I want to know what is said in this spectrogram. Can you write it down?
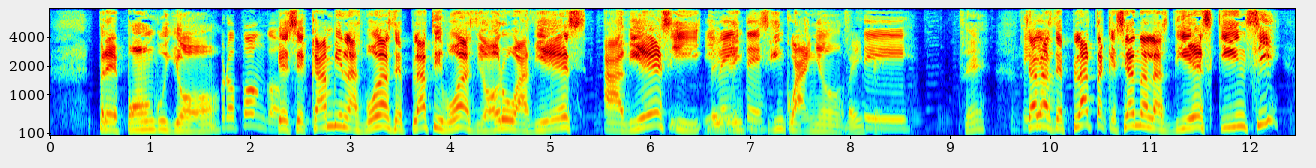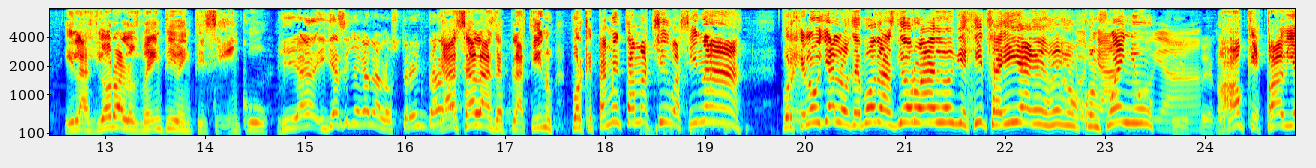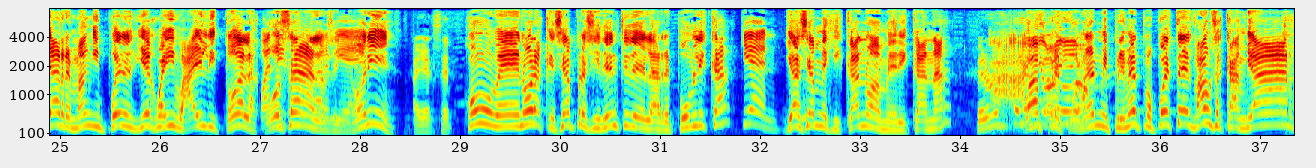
prepongo yo Propongo. que se cambien las bodas de plata y bodas de oro a 10, a 10 y, Y 20. 25 años. 20. Sí. ¿sí? O sea, ya. las de plata que sean a las 10, 15 y las de oro a los 20 y 25. Y ya, y ya se llegan a los 30. Ya sea las de platino. Porque también está más chido así, na. Porque luego ya los de bodas de oro, hay los viejitos ahí eh, con Ya, sueño. no, ya. que todavía remanguen pues el viejo ahí baile y todas las cosas, los bien. señores. I. ¿Cómo ven ahora que sea presidente de la República? ¿Quién? Ya sea mexicano o americana. Pero no Voy a proponer, mi primer propuesta es, vamos a cambiar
